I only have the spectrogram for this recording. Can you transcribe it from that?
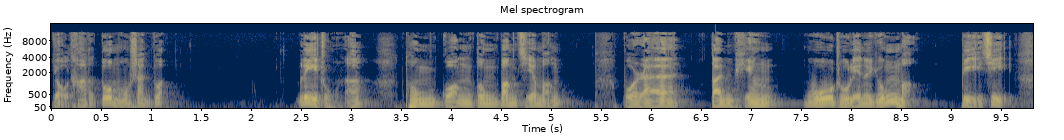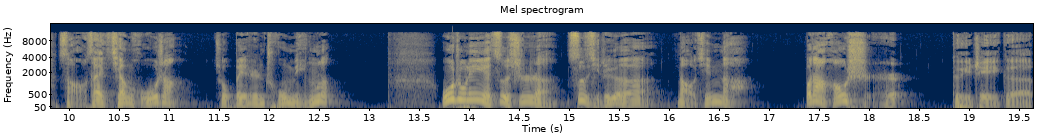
有他的多谋善断。力主呢同广东帮结盟，不然单凭吴竹林的勇猛，毕竟早在江湖上就被人除名了。吴竹林也自知啊，自己这个脑筋呐不大好使，对这个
